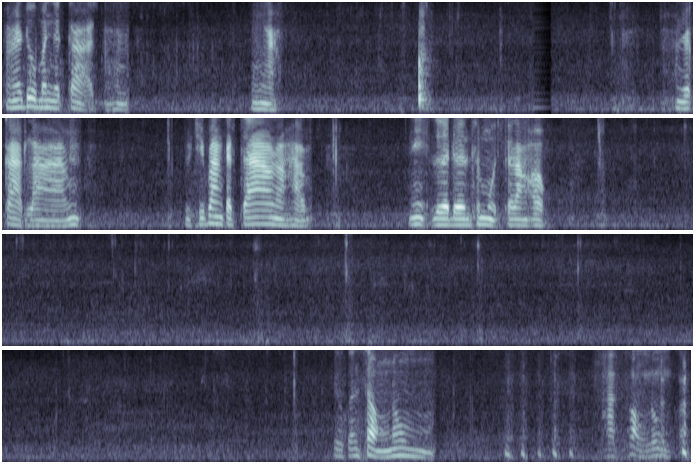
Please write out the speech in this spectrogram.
อันนี้ดูบรรยากาศยังไงบรรยากาศร้าน อยู่ที่บ้านกระเจ้านะครับ นี่เรือเดินสมุทรกำลังออก กันสองหนุ่ม พักสองนุ่มก่อน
